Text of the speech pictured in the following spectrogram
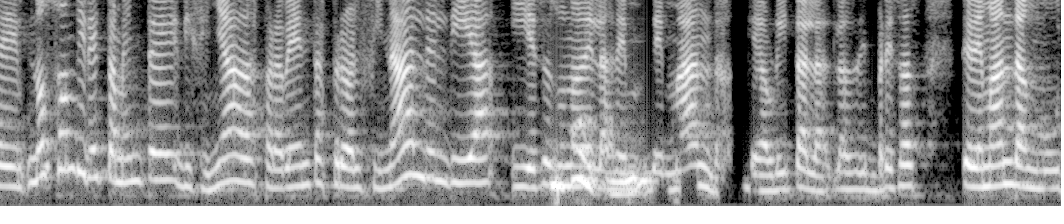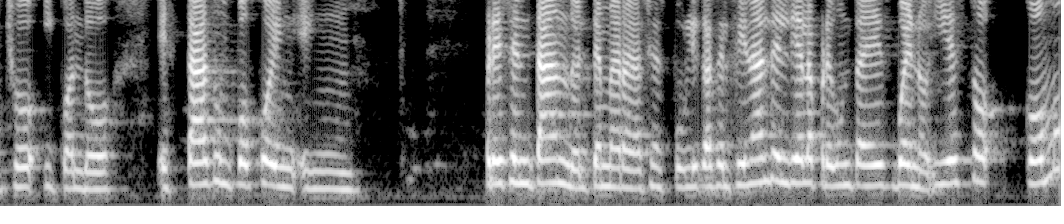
eh, no son directamente diseñadas para ventas, pero al final del día, y esa es una de las demandas que ahorita las empresas te demandan mucho y cuando estás un poco en, presentando el tema de relaciones públicas, al final del día la pregunta es, bueno, ¿y esto cómo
